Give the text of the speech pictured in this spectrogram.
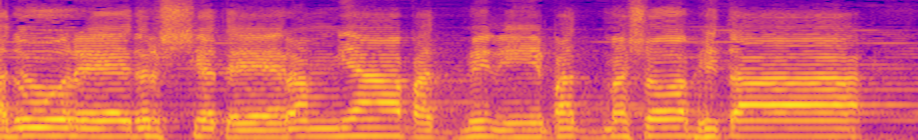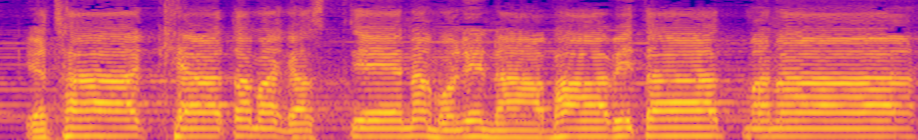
अदूरे दृश्यते रम्या पद्मिनी पद्मशोभिता। यथाख्यातमगस्त्येन मुनिना भावितात्मना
